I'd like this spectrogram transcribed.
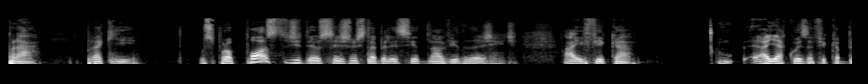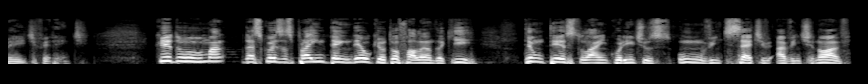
para que os propósitos de Deus sejam estabelecidos na vida da gente. Aí fica, aí a coisa fica bem diferente. Querido, uma das coisas para entender o que eu estou falando aqui tem um texto lá em Coríntios 1, 27 a 29,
